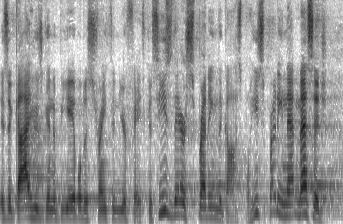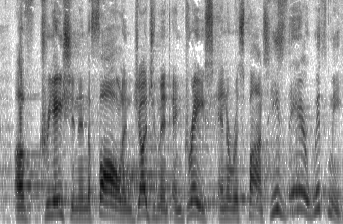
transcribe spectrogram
is a guy who's going to be able to strengthen your faith because he's there spreading the gospel. He's spreading that message of creation and the fall and judgment and grace and a response. He's there with me.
